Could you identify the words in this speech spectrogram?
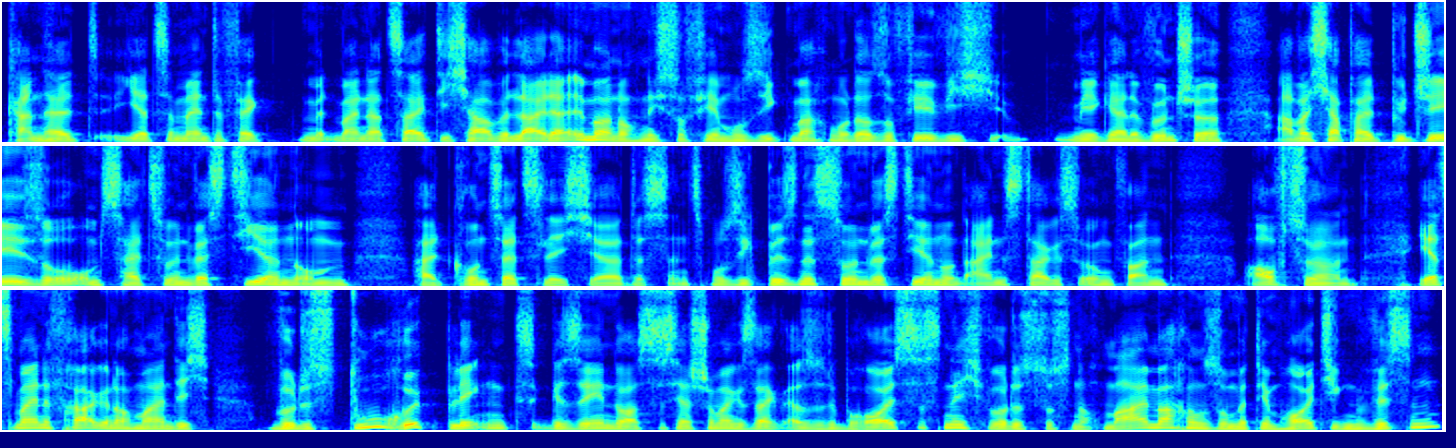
kann halt jetzt im Endeffekt mit meiner Zeit, die ich habe, leider immer noch nicht so viel Musik machen oder so viel, wie ich mir gerne wünsche. Aber ich habe halt Budget, so um es halt zu investieren, um halt grundsätzlich äh, das ins Musikbusiness zu investieren und eines Tages irgendwann aufzuhören. Jetzt meine Frage nochmal an dich. Würdest du rückblickend gesehen, du hast es ja schon mal gesagt, also du bereust es nicht, würdest du es nochmal machen, so mit dem heutigen Wissen?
